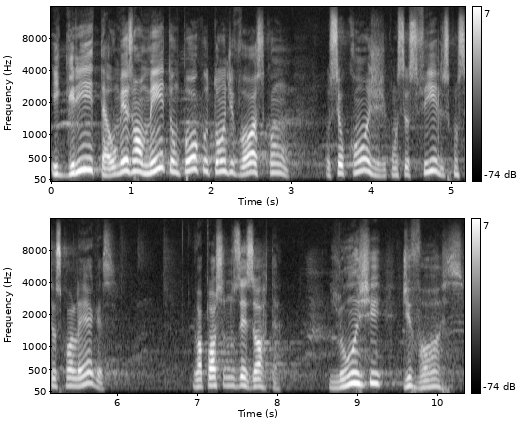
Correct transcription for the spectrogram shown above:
e grita, ou mesmo aumenta um pouco o tom de voz com o seu cônjuge, com seus filhos, com seus colegas. O apóstolo nos exorta: longe de vós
